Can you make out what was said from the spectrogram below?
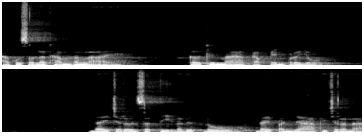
อกุศลธรรมทั้งหลาย เกิดขึ้นมากับเป็นประโยชน์ ได้เจริญสติระลึกรู้ ได้ปัญญาพิจารณา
